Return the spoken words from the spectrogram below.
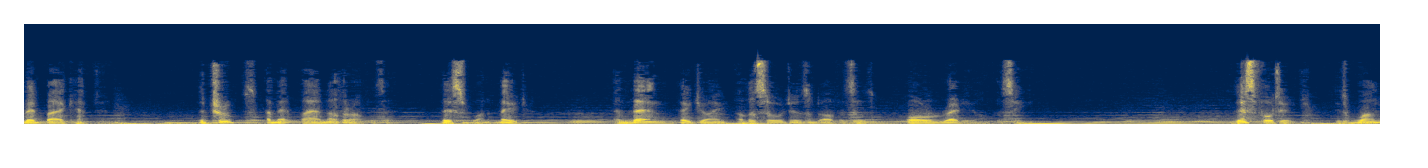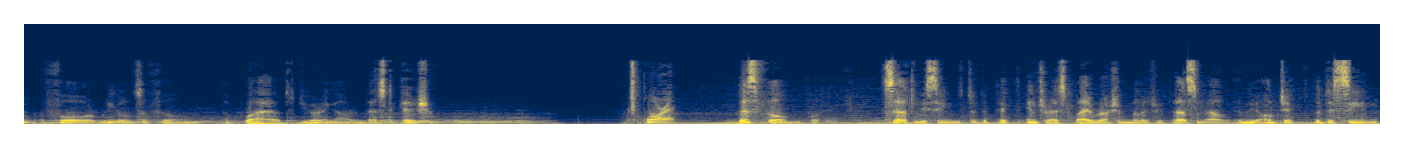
led by a captain. The troops are met by another officer, this one a major, and then they join other soldiers and officers already on the scene. This footage is one of four reels of film acquired during our investigation. Explore it. This film footage certainly seems to depict interest by Russian military personnel in the object that is seen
